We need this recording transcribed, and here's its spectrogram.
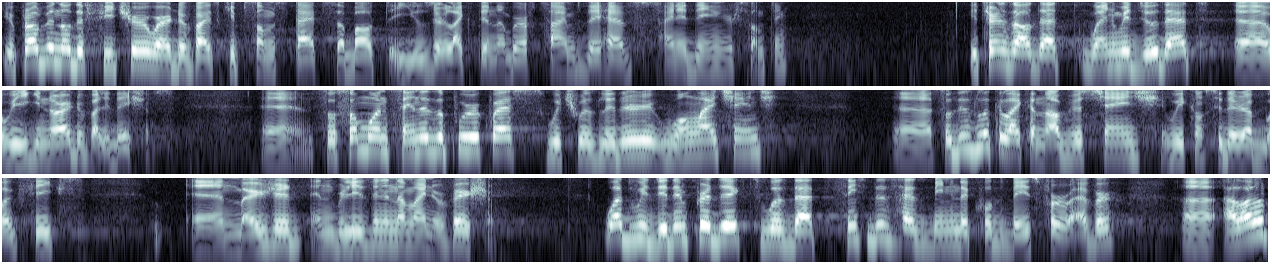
you probably know the feature where the Devise keeps some stats about the user, like the number of times they have signed in or something. It turns out that when we do that, uh, we ignore the validations. And so someone sent us a pull request, which was literally one line change. Uh, so this looked like an obvious change. We considered a bug fix and merged it and released it in a minor version. What we didn't predict was that since this has been in the code base forever, uh, a lot of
